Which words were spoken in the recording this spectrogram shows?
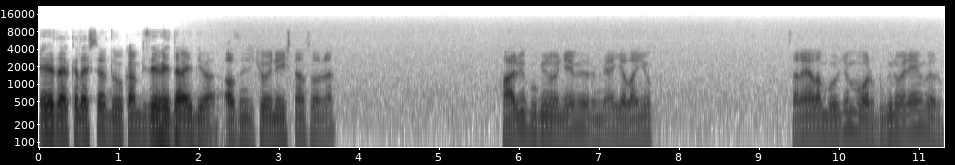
evet arkadaşlar Doğukan bize veda ediyor. Az önceki oynayıştan sonra. Harbi bugün oynayamıyorum ya. Yalan yok. Sana yalan borcum mu var? Bugün oynayamıyorum.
